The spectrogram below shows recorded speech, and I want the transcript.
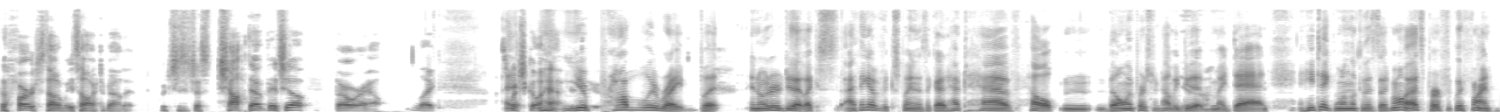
the first time we talked about it, which is just chop that bitch up, throw her out. Like that's what you're going to have You're do. probably right, but in order to do that, like I think I've explained this, like I'd have to have help, and the only person who help me yeah. do that would be my dad. And he'd take one look at this, like, oh, that's perfectly fine.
